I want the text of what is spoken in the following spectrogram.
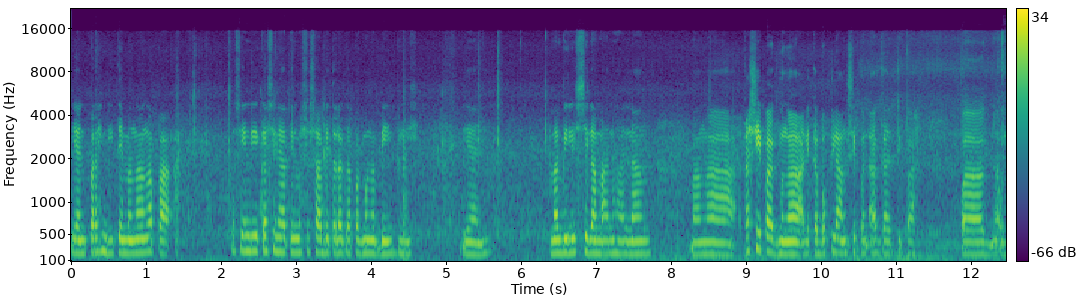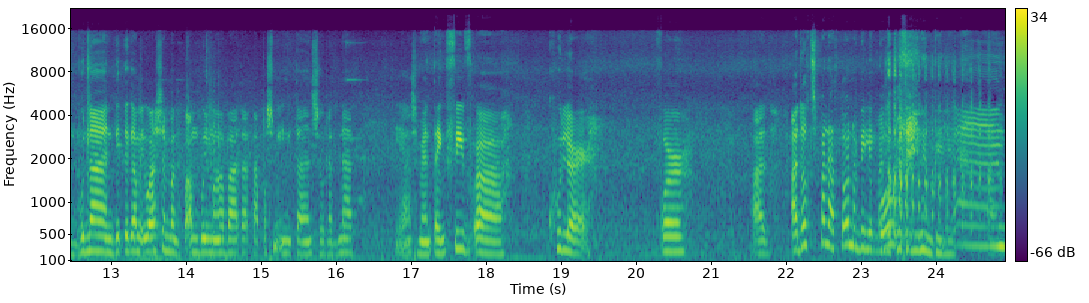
Yan, para hindi tayo mangangapa. Kasi hindi kasi natin masasabi talaga pag mga baby. Yan. Mabilis sila maanuhan ng mga, kasi pag mga alikabok lang, sipon agad, di ba? Pag naumbunan, hindi taga maiwasan magpaamboy mga bata tapos mainitan, so lagnat. Yan, so meron tayong fev, ah, cooler for ad adults pala to, nabili ko. Naman tayo nabili. And,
